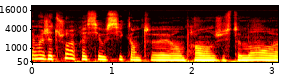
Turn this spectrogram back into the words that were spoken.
Moi, j'ai toujours apprécié aussi quand euh, on prend justement euh,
